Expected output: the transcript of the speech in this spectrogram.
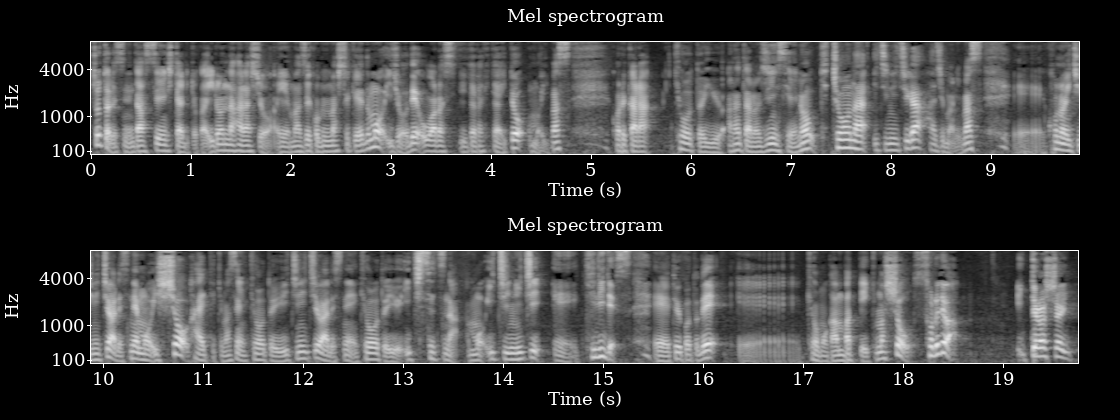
ちょっとですね、脱線したりとかいろんな話を、え、混ぜ込みましたけれども、以上で終わらせていただきたいと思います。これから今日というあなたの人生の貴重な一日が始まります。え、この一日はですね、もう一生帰ってきません。今日という一日はですね、今日という一節な、もう一日、え、きりです。え、ということで、え、今日も頑張っていきましょう。それでは、いってらっしゃい。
